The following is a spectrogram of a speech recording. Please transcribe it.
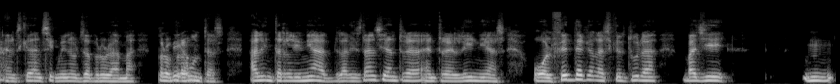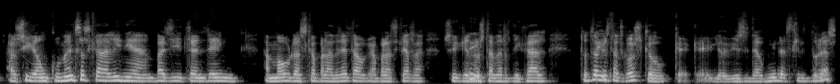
ens queden 5 minuts de programa, però Digue'm. preguntes, a l'interlineat, la distància entre, entre línies o el fet de que l'escriptura vagi o sigui, on comences cada línia vagi tendent a moure's cap a la dreta o cap a l'esquerra, o sigui que sí. no està vertical. Totes sí. aquestes coses que, que, que jo he vist 10.000 escriptures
